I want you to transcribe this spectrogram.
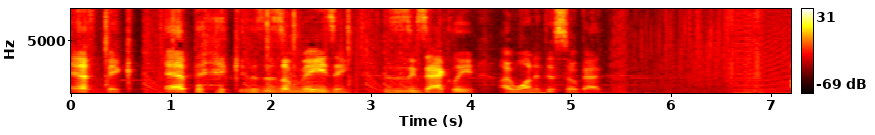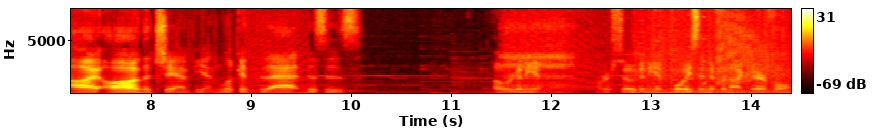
epic. Epic. This is amazing. This is exactly, I wanted this so bad. I are the champion. Look at that. This is, oh, we're gonna get, we're so gonna get poisoned if we're not careful.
